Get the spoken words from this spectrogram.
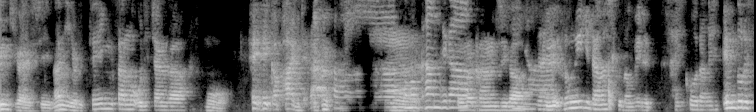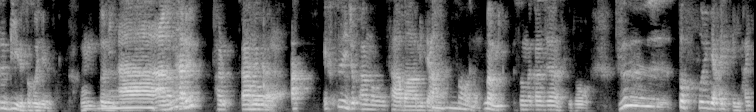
い雰囲気がいいし、何より店員さんのおじちゃんが、もう、へいへい乾杯みたいな。その感じそんなが。感じが。雰囲気楽しく飲めるって最高だね。エンドレスビール注いでるんですよ。本当に。うんあー、あの、樽？樽あの樽から。え普通にじょあのサーバーみたいな。うんそうね。まあ、みそんな感じなんですけど、ずーっと注いで、はいはいはいはい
